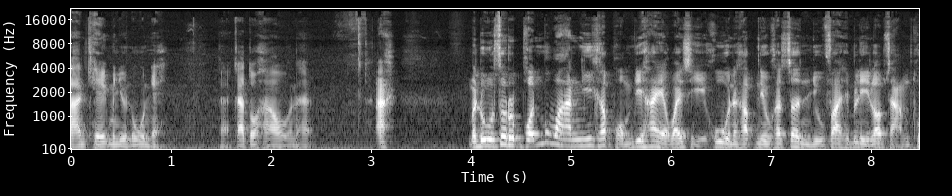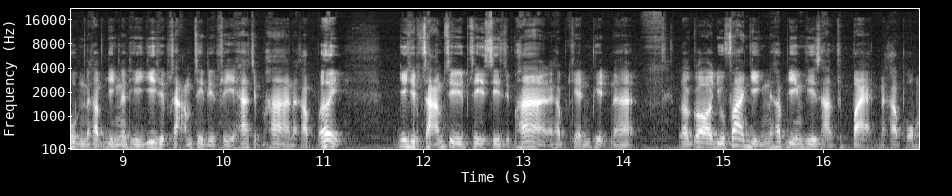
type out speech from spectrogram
ร้านเค้กมันอยู่นู่นไงกาโตเฮานะฮะอะมาดูสรุปผลเมื่อวานนี้ครับผมที่ให้เอาไว้ 4 คู่นะครับนิวคาสเซิลยูฟาแชมเปี้ยนลีกรอบ 3 ทุ่มนะครับยิงนาที 23 44 55 นะครับเอ้ย 23 44 45 นะครับเขียนผิดนะฮะแล้วก็ยูฟาหญิงนะครับยิงนาที 38 นะครับผม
